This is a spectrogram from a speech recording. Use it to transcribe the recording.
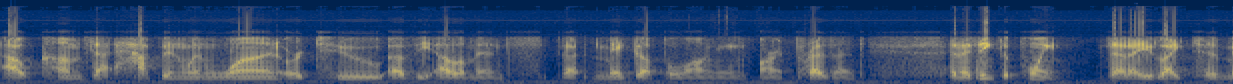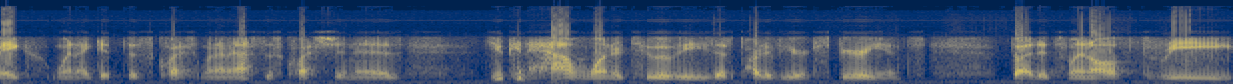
outcomes that happen when one or two of the elements that make up belonging aren't present. And I think the point that I like to make when I get this question, when I'm asked this question, is you can have one or two of these as part of your experience, but it's when all three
